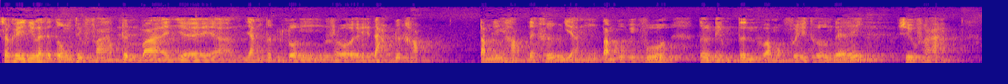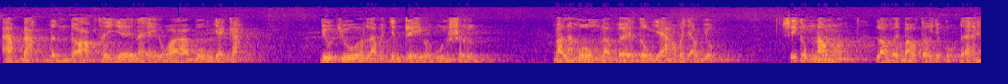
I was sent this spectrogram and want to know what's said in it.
Sau khi như lai thế tôn thuyết pháp trình bày về à, nhận thức luận rồi đạo đức học, tâm lý học để hướng dẫn tâm của vị vua từ niềm tin vào một vị thượng đế siêu phàm áp đặt định đoạt thế giới này qua bốn giai cấp. Vua chúa làm về chính trị và quân sự. Bà la môn làm về tôn giáo và giáo dục. Sĩ công nông á, lo về bao tử cho cuộc đời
